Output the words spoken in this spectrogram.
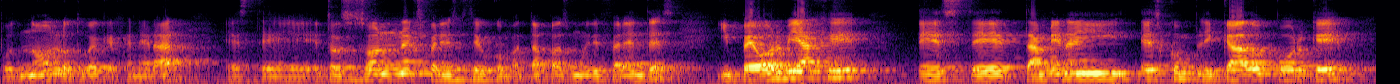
pues no, lo tuve que generar. Este, entonces son experiencias, digo, como etapas muy diferentes. Y peor viaje, este, también ahí es complicado porque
